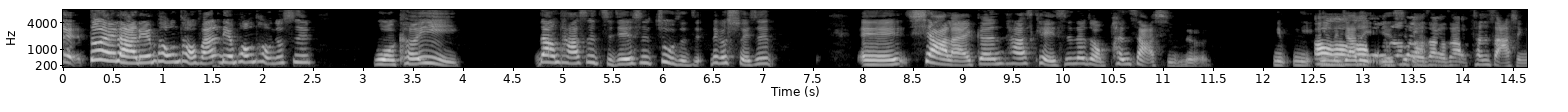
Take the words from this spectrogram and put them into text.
对对啦，莲蓬头，反正莲蓬头就是我可以让它是直接是柱子，那个水是诶下来，跟它可以是那种喷洒型的。你你、oh, 你们家的也是吧？我知道我知道，喷洒型，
